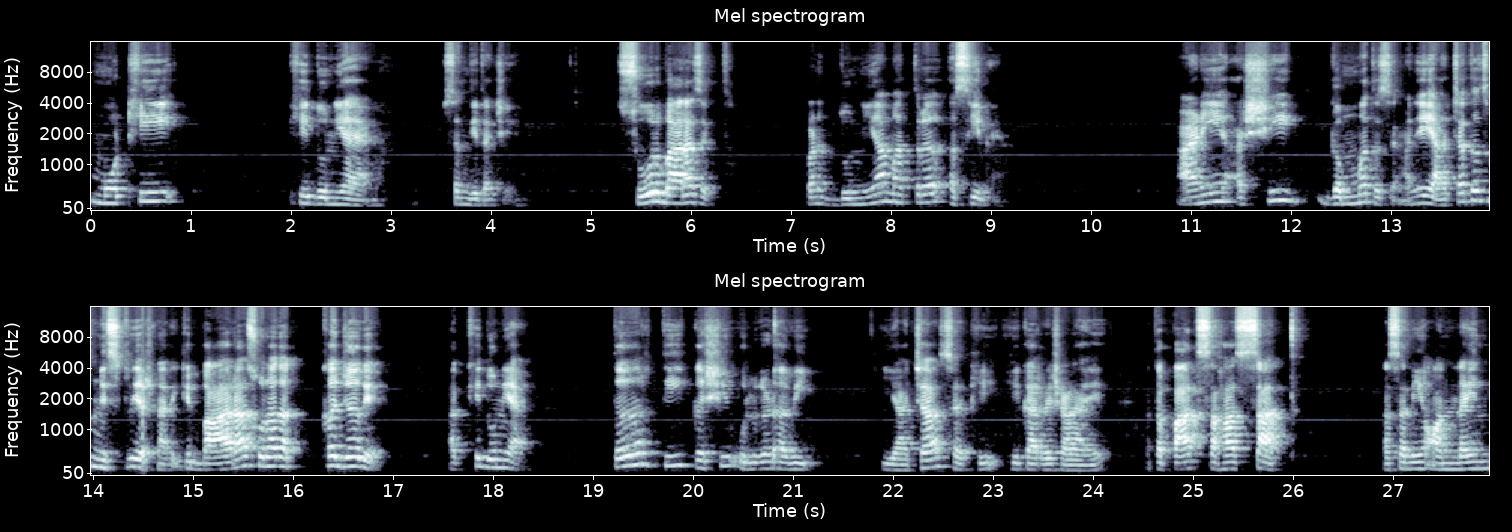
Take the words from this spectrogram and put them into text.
मोठी ही दुनिया आहे संगीताची. सूर बाराच आहेत. पण दुनिया मात्र असीम आहे. आणि अशी गंमत असे म्हणजे याच्यातच मिस्ट्री असणार आहे की बारा सुरात अख्खं जग आहे अख्खी दुनिया आहे. तर ती कशी उलगडावी याच्यासाठी ही कार्यशाळा आहे. आता पाच सहा सात असं मी ऑनलाईन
